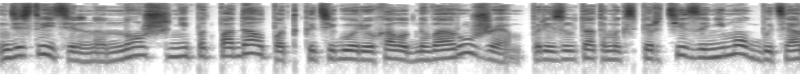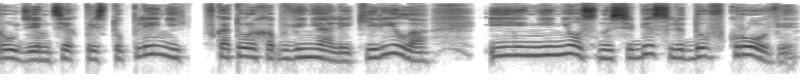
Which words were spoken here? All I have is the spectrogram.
Действительно, нож не подпадал под категорию холодного оружия, по результатам экспертизы не мог быть орудием тех преступлений, в которых обвиняли Кирилла, и не нес на себе следов крови,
